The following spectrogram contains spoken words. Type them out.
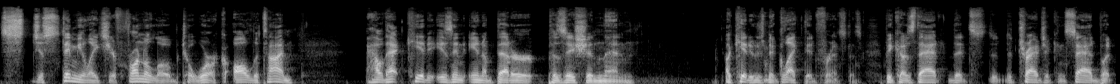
just stimulates your frontal lobe to work all the time, how that kid isn't in a better position than a kid who's neglected, for instance, because that that's the, the tragic and sad, but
